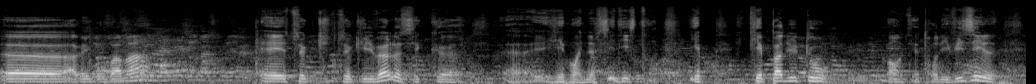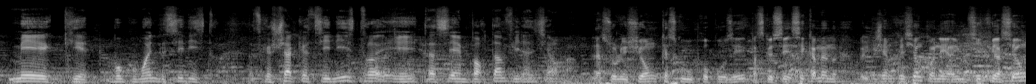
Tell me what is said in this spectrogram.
avec Obama, et ce, qu'ils veulent, c'est qu'il y ait moins de sinistres, qu'il n'y ait pas du tout bon, c'est trop difficile, mais qui est beaucoup moins de sinistres. Parce que chaque sinistre est assez important financièrement. La solution, qu'est-ce que vous proposez? Parce que c'est quand même, j'ai l'impression qu'on est à une situation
